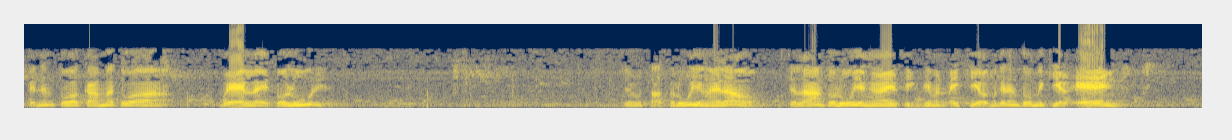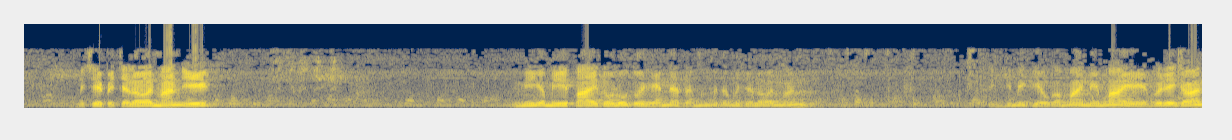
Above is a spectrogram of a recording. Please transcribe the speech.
เป็นทั้งตัวกรรมและตัวเวรเลยตัวรู้นี่จะตัดสรู้ยังไงแล้ว จะล้างตัวรู้ยังไง สิ่งที่มันไม่เกี่ยว มันก็ทั้งตัวไม่เกี่ยวเอง ไม่ใช่ไปเจริญมันอีก มีก็มีไปตัวรู้ตัวเห็นเนี่ยแต่มึงไม่ต้องไปเจริญมัน สิ่งที่ไม่เกี่ยวกับไม่ไม่ไม่ไปด้วยกัน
